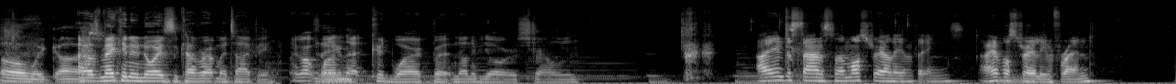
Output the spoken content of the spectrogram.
Oh my god. I was making a noise to cover up my typing. I got one that could work, but none of you are Australian. I understand some Australian things. I have Australian friend.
